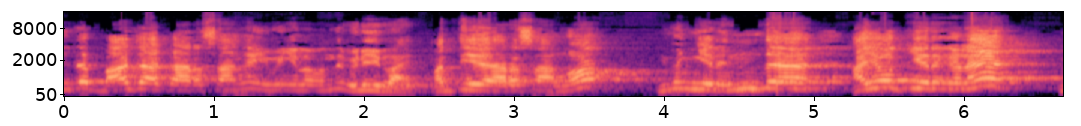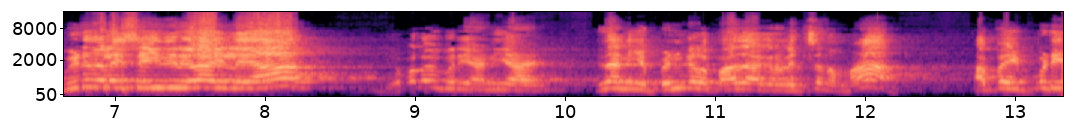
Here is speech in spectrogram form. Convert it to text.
இத பாஜக அரசாங்கம் இவங்கள வந்து வெளியிடுறாங்க. மத்திய அரசாங்கம் இவங்க இந்த அயோக்கியர்களை விடுதலை செய்தீர்களா இல்லையா? எவ்வளவு பெரிய அநியாயம். இதான் நீங்க பெண்களை பாதுகாக்கிற லட்சணமா? அப்ப இப்படி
